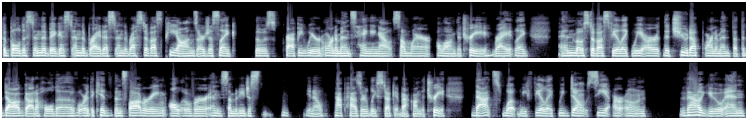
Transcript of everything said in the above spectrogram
the boldest and the biggest and the brightest. And the rest of us peons are just like those crappy, weird ornaments hanging out somewhere along the tree, right? Like and most of us feel like we are the chewed up ornament that the dog got a hold of, or the kid's been slobbering all over and somebody just, you know, haphazardly stuck it back on the tree. That's what we feel like. We don't see our own value. And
